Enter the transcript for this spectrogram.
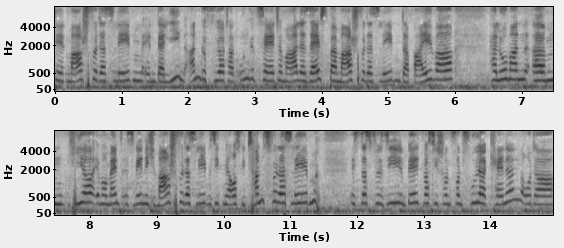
den Marsch für das Leben in Berlin angeführt hat, ungezählte Male selbst beim Marsch für das Leben dabei war. Herr Lohmann, ähm, hier im Moment ist wenig Marsch für das Leben, sieht mir aus wie Tanz für das Leben. Ist das für Sie ein Bild, was Sie schon von früher kennen oder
